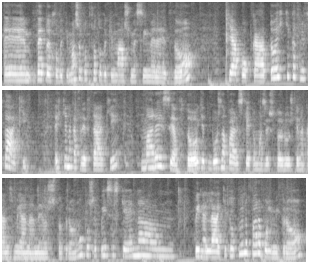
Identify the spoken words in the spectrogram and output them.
ε, δεν το έχω δοκιμάσει οπότε θα το δοκιμάσουμε σήμερα εδώ. Και από κάτω έχει και καθρεφτάκι. Έχει και ένα καθρεφτάκι. Μ' αρέσει αυτό γιατί μπορείς να πάρεις και το μαζί στο ρούζ και να κάνεις μια ανανέωση στο δρόμο. Όπως επίσης και ένα πινελάκι το οποίο είναι πάρα πολύ μικρό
